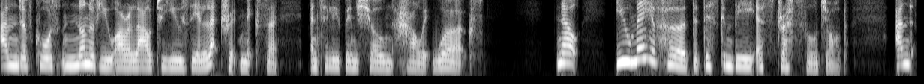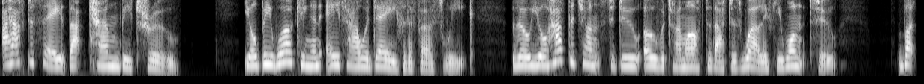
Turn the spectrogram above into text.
and of course, none of you are allowed to use the electric mixer until you've been shown how it works. Now, you may have heard that this can be a stressful job, and I have to say that can be true. You'll be working an eight hour day for the first week, though you'll have the chance to do overtime after that as well if you want to. But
